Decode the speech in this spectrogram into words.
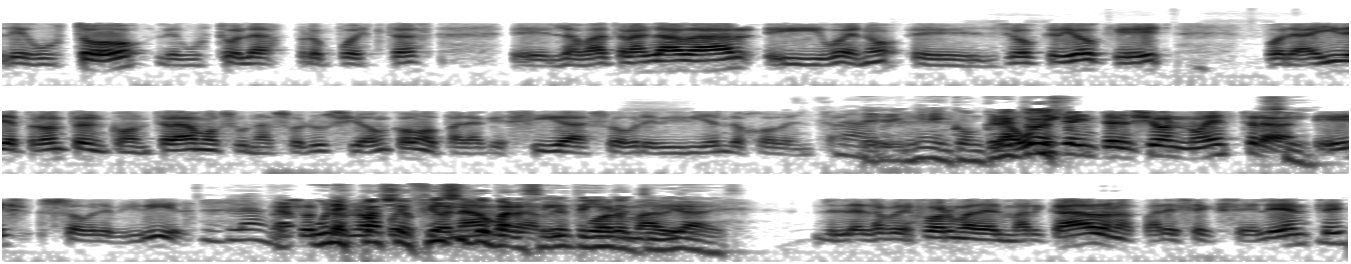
Le gustó, le gustó las propuestas, eh, la va a trasladar y bueno, eh, yo creo que por ahí de pronto encontramos una solución como para que siga sobreviviendo Jovental. En, concreto la única intención nuestra es sobrevivir. Un espacio físico para seguir teniendo actividades. La reforma del mercado nos parece excelente,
